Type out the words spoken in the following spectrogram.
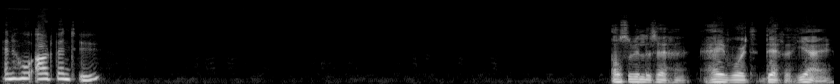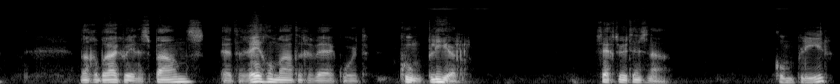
En hoe oud bent u? Als we willen zeggen hij wordt 30 jaar, dan gebruiken we in het Spaans het regelmatige werkwoord cumplir. Zegt u het eens na. Cumplir.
